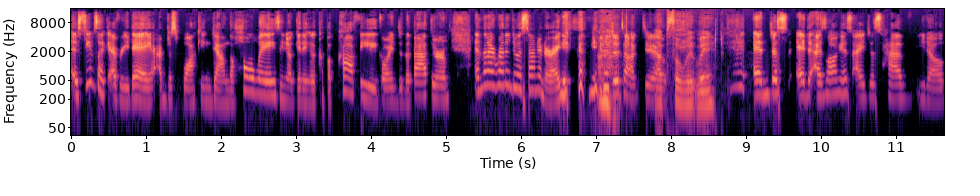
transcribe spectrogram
it seems like every day I'm just walking down the hallways, you know, getting a cup of coffee, going to the bathroom, and then I run into a senator I needed to talk to. Absolutely. And just, and as long as I just have, you know,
